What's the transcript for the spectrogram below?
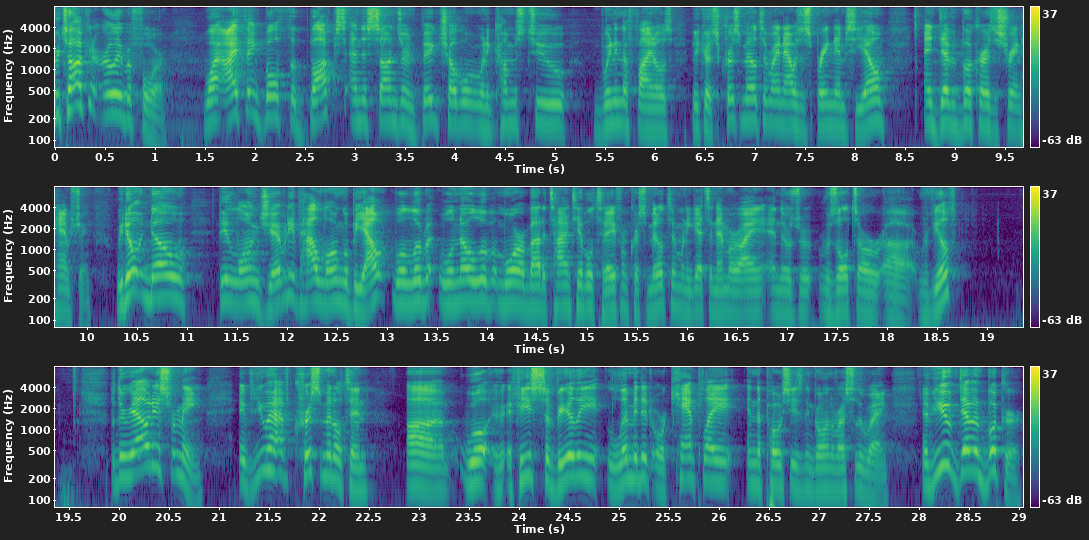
were talking earlier before why I think both the Bucks and the Suns are in big trouble when it comes to winning the finals because Khris Middleton right now is a sprained MCL and Devin Booker has a strained hamstring. We don't know the longevity of how long will be out. We'll bit, we'll know a little bit more about a timetable today from Khris Middleton when he gets an MRI and those re- results are uh, revealed. But the reality is for me if you have Khris Middleton, um, will if he's severely limited or can't play in the postseason and going the rest of the way, if you have Devin Booker,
